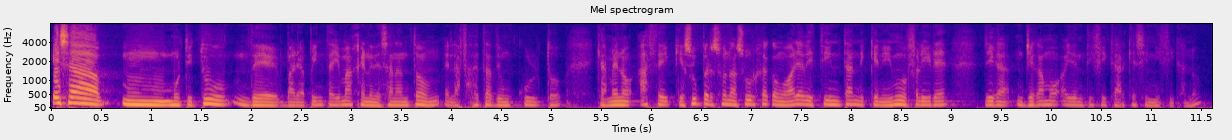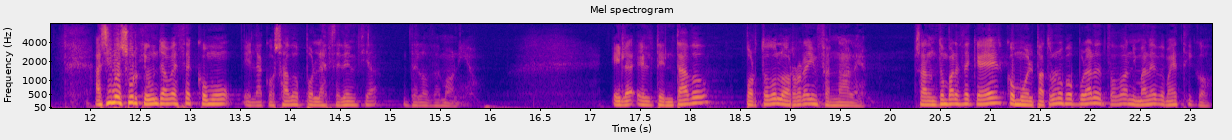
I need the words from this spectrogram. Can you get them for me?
Esa mm, multitud de variopintas imágenes de San Antón en las facetas de un culto que al menos hace que su persona surja como varias distintas que ni mismo feligres llega, llegamos a identificar qué significan. ¿no? Así nos surge muchas veces como el acosado por la excelencia de los demonios, el, el tentado por todos los horrores infernales. San Antón parece que es como el patrono popular de todos los animales domésticos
